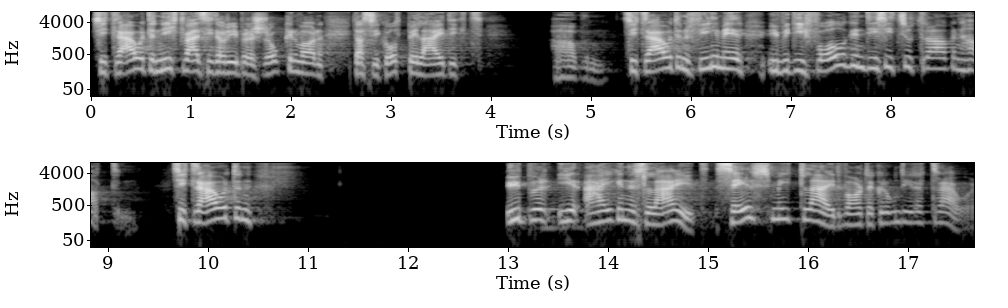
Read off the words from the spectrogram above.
Sie trauerten nicht, weil sie darüber erschrocken waren, dass sie Gott beleidigt haben. Sie trauerten vielmehr über die Folgen, die sie zu tragen hatten. Sie trauerten über ihr eigenes Leid. Selbstmitleid war der Grund ihrer Trauer.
